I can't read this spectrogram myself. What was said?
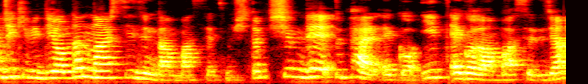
önceki videomda narsizmden bahsetmiştim. Şimdi süper ego, id egodan bahsedeceğim.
